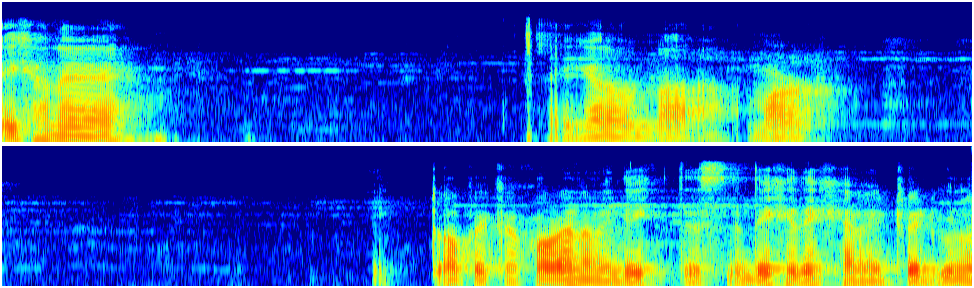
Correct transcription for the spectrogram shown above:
এখানে এখানে না, আমার একটু অপেক্ষা করেন, আমি দেখতেছি, দেখে দেখে আমি ট্রেডগুলো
